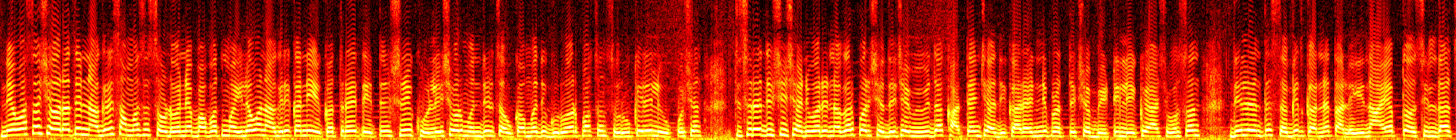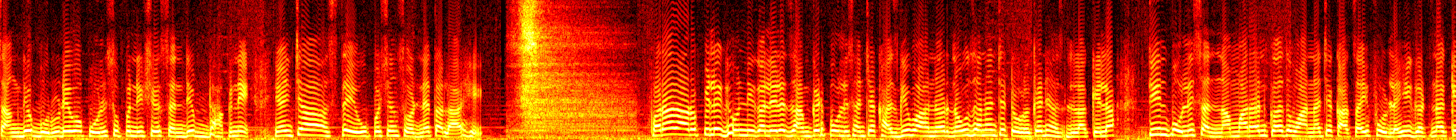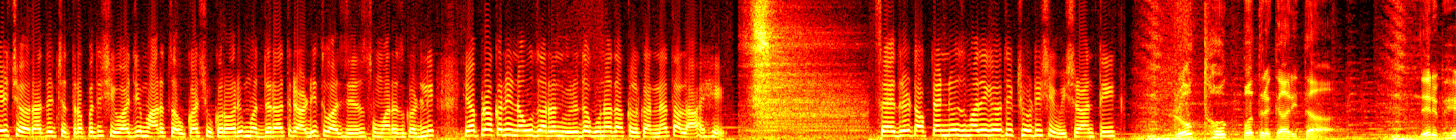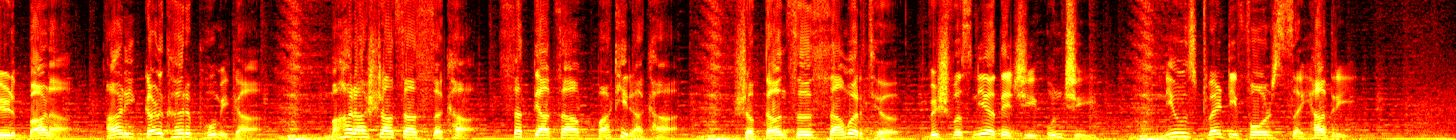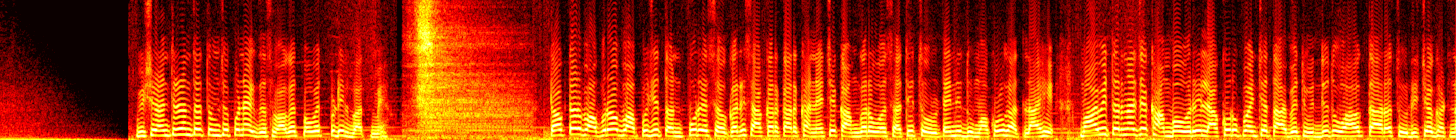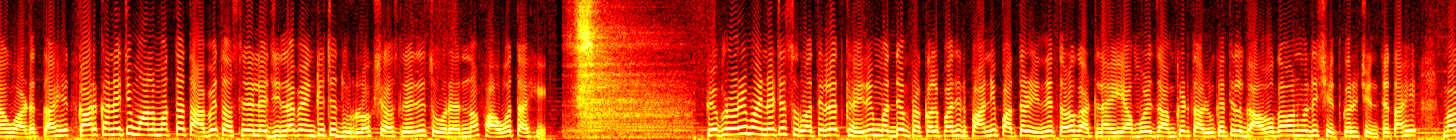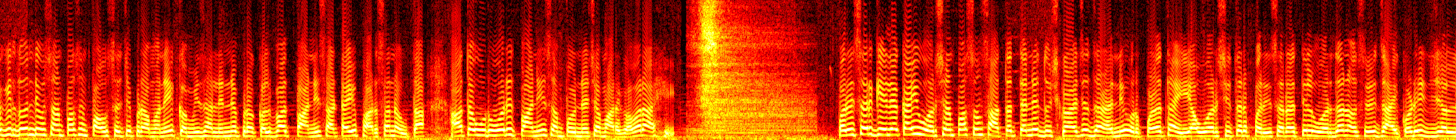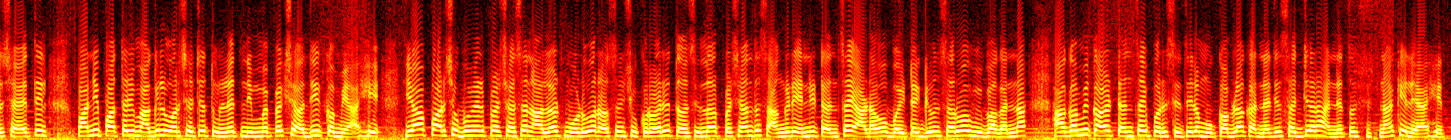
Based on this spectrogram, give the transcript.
नेवासा शहरातील नागरिक समस्या सोडवण्याबाबत महिला व नागरिकांनी एकत्र येत येथील श्री खोलेश्वर मंदिर चौकामध्ये गुरुवारपासून सुरू केलेले उपोषण. तिसऱ्या दिवशी शनिवारी नगर परिषदेच्या विविध खात्यांच्या अधिकाऱ्यांनी प्रत्यक्ष भेटी लेखी आश्वासन दिल्यानंतर स्थगित करण्यात आले. नायब तहसीलदार चांगदेव बोरुडे व पोलीस उपनिरीक्षक संदीप ढाकणे यांच्या हस्ते उपोषण सोडण्यात आलं आहे. फरार आरोपीला घेऊन निघालेल्या जामखेड पोलिसांच्या खासगी वाहनावर नऊ जणांच्या टोळक्याने हल्ला केला. तीन पोलिसांना मारहाण करत वाहनाच्या काचाही फोडल्या. ही घटना केज शहरातील छत्रपती शिवाजी महाराज चौकात शुक्रवारी मध्यरात्री अडीच वाजेच्या सुमारास घडली. या प्रकरणी नऊ जणांविरुद्ध गुन्हा दाखल करण्यात आला आहे. सह्याद्री टॉप टेन न्यूजमध्ये घेऊ एक छोटीशी विश्रांती. रोखोक पत्रकारिता निर्भीड बाणा आणि कणखर भूमिका. महाराष्ट्राचा सखा सत्याचा पाठीराखा. शब्दांचं सामर्थ्य विश्वसनीयतेची उंची. न्यूज ट्वेंटी फोर सह्याद्री विश्रांतीनंतर तुमचं पुन्हा एकदा स्वागत. पाहत पुढील बातम्या डॉक्टर बाबुराव बापूजी तनपुरे सहकारी साखर कारखान्याचे कामगार वसाहती चोरट्यांनी धुमाकूळ घातला आहे. महावितरणाच्या खांबावरील लाखो रुपयांच्या ताब्यात विद्युत वाहक तारा चोरीच्या घटना वाढत आहेत. कारखान्याची मालमत्ता ताब्यात असलेल्या जिल्हा बँकेचे दुर्लक्ष असलेले चोऱ्यांना फावत आहे. फेब्रुवारी महिन्याच्या सुरुवातीला खैरी मध्यम प्रकल्पातील पाणी पातळीने तळ गाठला आहे. यामुळे जामखेड तालुक्यातील गावागावांमध्ये शेतकरी चिंतेत आहे. मागील दोन दिवसांपासून पावसाचे प्रमाणही कमी झाल्याने प्रकल्पात पाणी साठाही फारसा नव्हता. आता उर्वरित पाणी संपवण्याच्या मार्गावर आहे. परिसर गेल्या काही वर्षांपासून सातत्याने दुष्काळाच्या झळांनी होरपळत आहे. या वर्षी तर परिसरातील वर्धन असलेले जायकवाडी जलाशयातील पाणी पातळी मागील वर्षाच्या तुलनेत निम्म्यापेक्षा अधिक कमी आहे. या पार्श्वभूमीवर प्रशासन अलर्ट मोडवर असून शुक्रवारी तहसीलदार प्रशांत सांगडे यांनी टंचाई आढावा बैठक घेऊन सर्व विभागांना आगामी काळात टंचाई परिस्थितीला मुकाबला करण्याचे सज्ज राहण्याच्या सूचना केल्या आहेत.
